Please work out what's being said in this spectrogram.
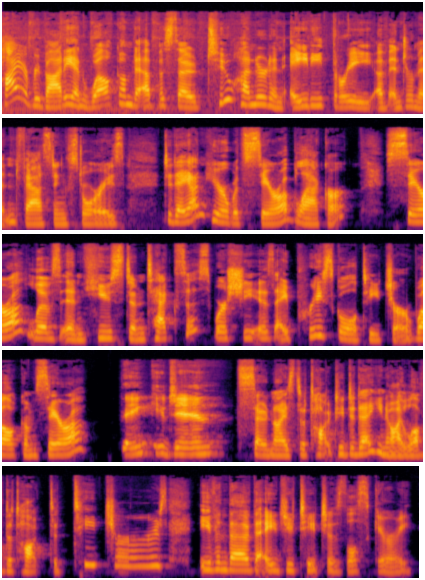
Hi, everybody, and welcome to episode 283 of Intermittent Fasting Stories. Today I'm here with Sarah Blacher. Sarah lives in Houston, Texas, where she is a preschool teacher. Welcome, Sarah. Thank you, Gin. so nice to talk to you today. You know, I love to talk to teachers, even though the age you teach is a little scary.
